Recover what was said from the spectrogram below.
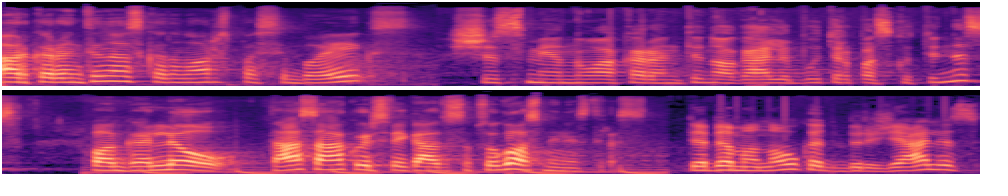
Ar karantinas kada nors pasibaigs? Šis mėnuo karantino gali būti ir paskutinis. Pagaliau, tą sako ir sveikatos apsaugos ministras. Tebe manau, kad birželis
